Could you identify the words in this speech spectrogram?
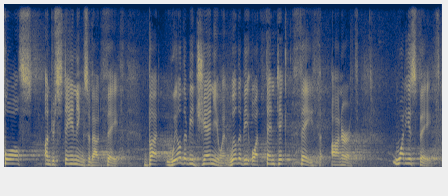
false understandings about faith. But will there be genuine, will there be authentic faith on earth? What is faith?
